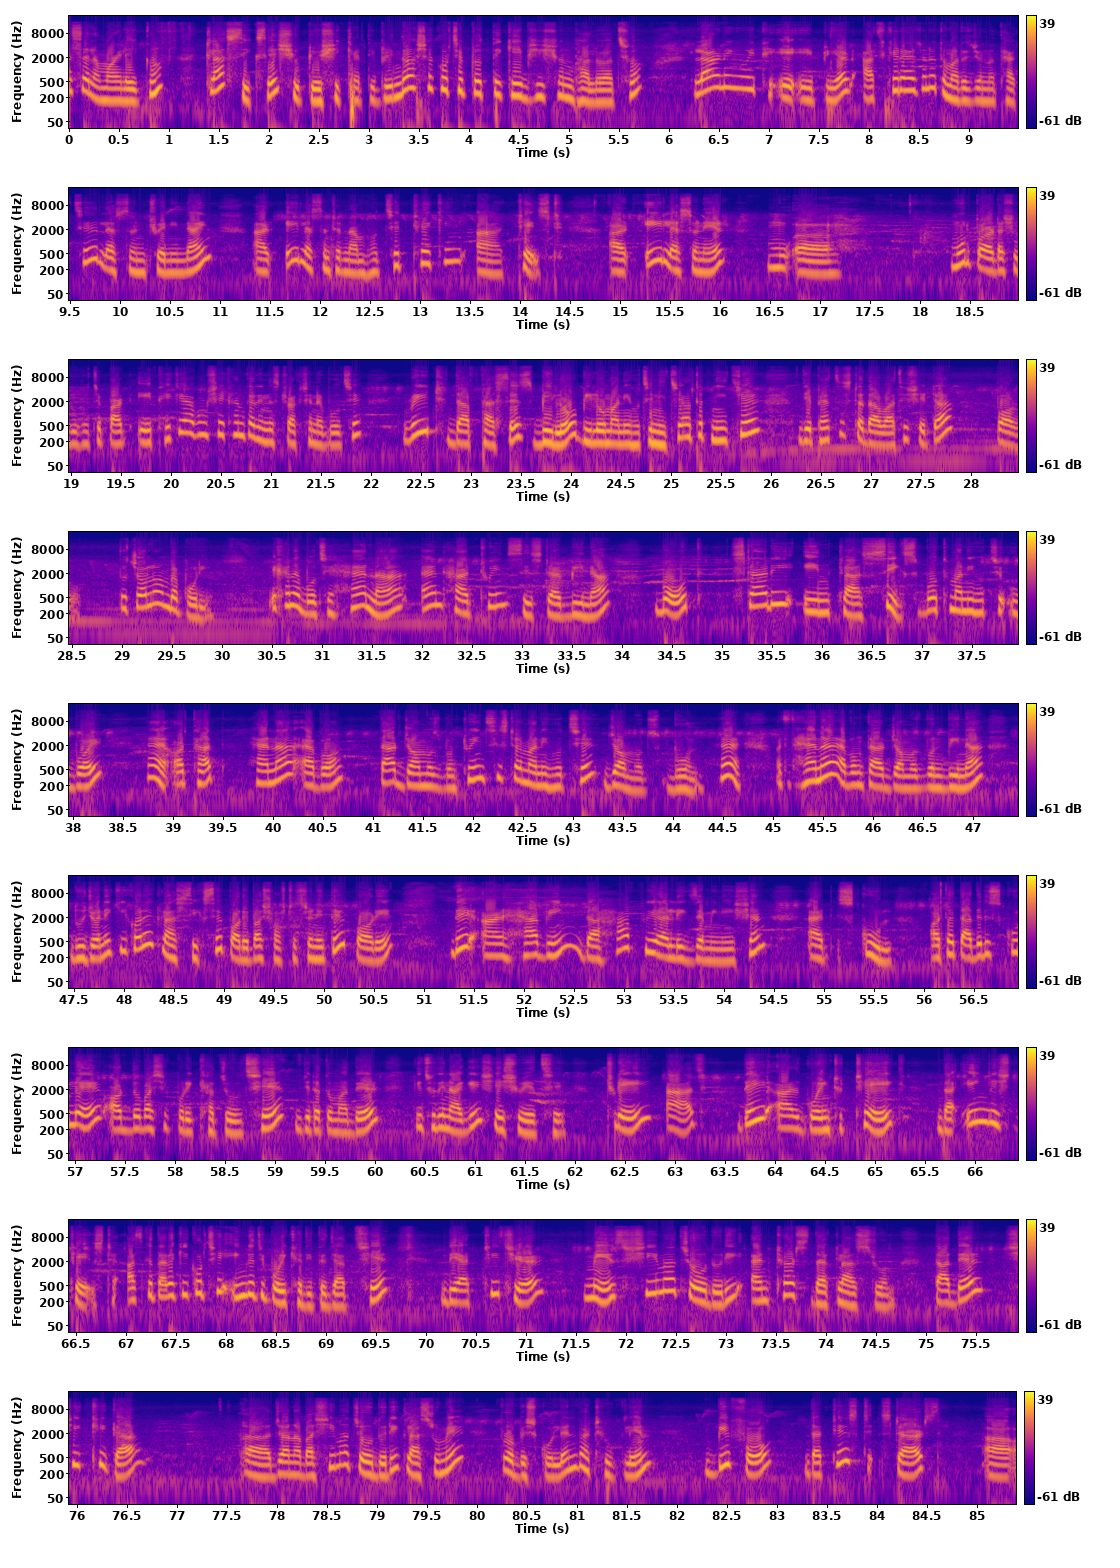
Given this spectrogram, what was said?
আসসালামু আলাইকুম। ক্লাস সিক্সের সুপ্রিয় শিক্ষার্থীবৃন্দ, আশা করছি প্রত্যেকেই ভীষণ ভালো আছো। লার্নিং উইথ এ এ প্রিয়ার আজকের আয়োজনে তোমাদের জন্য থাকছে লেসন টোয়েন্টি নাইন আর এই লেসনটার নাম হচ্ছে টেকিং আ টেস্ট আর এই লেসনের মূল পড়াটা শুরু হচ্ছে পার্ট এ থেকে, এবং সেখানকার ইনস্ট্রাকশনে বলছে read the passage below below মানে হচ্ছে নিচে, অর্থাৎ নিচের যে প্যাসেজটা দেওয়া আছে, সেটা পড়ো। তো চলো আমরা পড়ি। এখানে বলছে Hannah and her twin sister Bina both study in class six both মানে হচ্ছে উভয়। হ্যাঁ অর্থাৎ হ্যানা এবং তার যমজ বোন টুইন সিস্টার মানে হচ্ছে যমজ বোন। হ্যাঁ অর্থাৎ হ্যানা এবং তার যমজ বোন বিনা দুজনে কি করে? ক্লাস সিক্সে পড়ে বা ষষ্ঠ শ্রেণীতে পড়ে। They are having the half yearly examination at school অর্থাৎ তাদের স্কুলে অর্ধবার্ষিক পরীক্ষা চলছে, যেটা তোমাদের কিছুদিন আগে শেষ হয়েছে। টুডে আজ they are going to take the English test আজকে তারা কি করছে? ইংরেজি পরীক্ষা দিতে যাচ্ছে। Their teacher miss Seema Chowdhury enters the classroom তাদের শিক্ষিকা জনাবা সীমা চৌধুরী ক্লাসরুমে প্রবেশ করলেন বা ঢুকলেন। বিফোর দ্য টেস্ট স্টার্টস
